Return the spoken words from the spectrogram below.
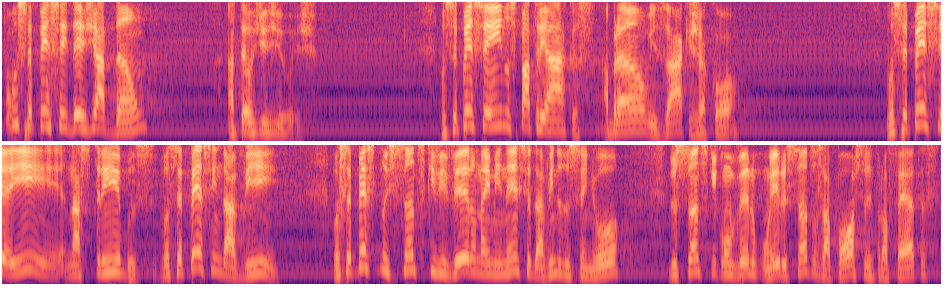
Então você pensa aí desde Adão até os dias de hoje. Você pensa aí nos patriarcas, Abraão, Isaac, Jacó. Você pense aí nas tribos, você pensa em Davi, você pensa nos santos que viveram na iminência da vinda do Senhor, dos santos que conviveram com ele, os santos apóstolos e profetas,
